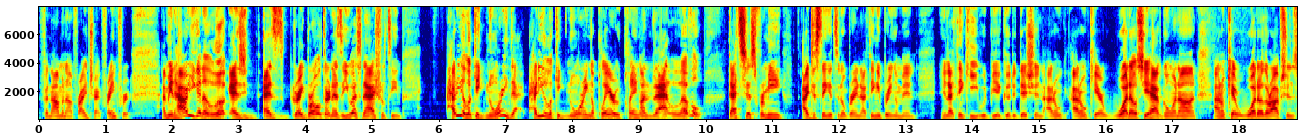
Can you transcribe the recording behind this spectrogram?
phenomenon for Eintracht Frankfurt, I mean, how are you going to look as as Greg Berhalter and as the U.S. national team? How do you look ignoring that? How do you look ignoring a player who's playing on that level? That's just for me. I just think it's a no-brainer. I think you bring him in, and I think he would be a good addition. I don't I don't care what else you have going on. I don't care what other options.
